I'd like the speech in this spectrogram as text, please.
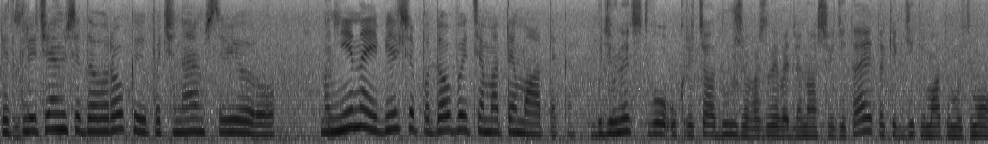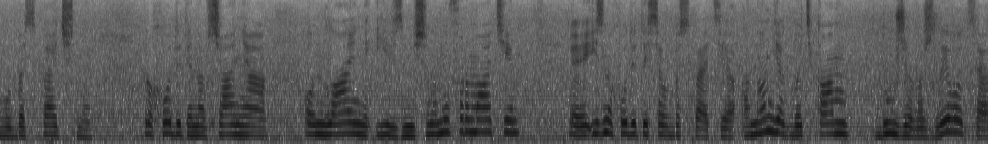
Підключаємося до уроку і починаємо свій урок. Мені найбільше подобається математика. Будівництво укриття дуже важливе для наших дітей, так як діти матимуть змогу безпечно проходити навчання онлайн і в змішаному форматі, е, і знаходитися в безпеці. А нам, як батькам, дуже важливо це,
